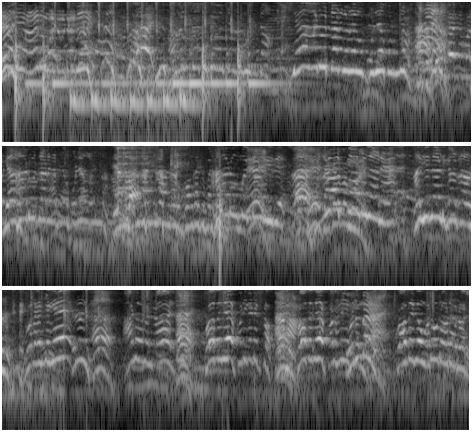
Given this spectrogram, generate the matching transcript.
எரணி ஆணு கொண்டு விடாடி புள்ளியா. ஆடு மட்டும் இது. நானே. அது என்னன்னு என்றால் கோபமே குடிகெடுக்கும். கோபமே கொலை செய்யும் கோபமே ஒருவர் ஒருவர்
